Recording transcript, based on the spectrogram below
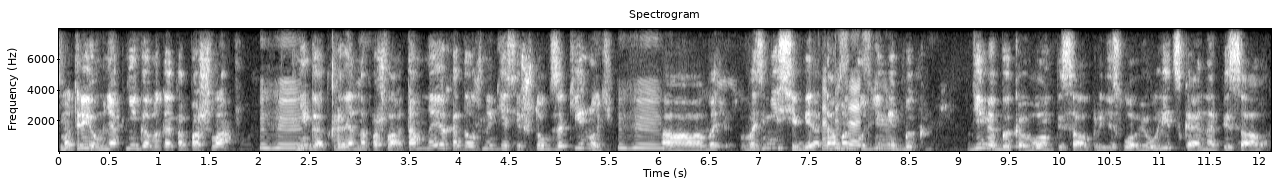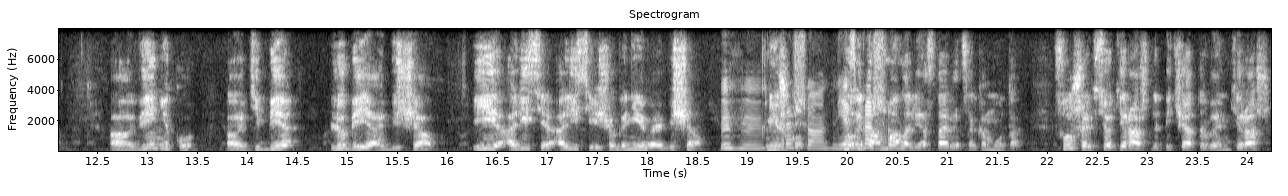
Смотри, у меня книга вот эта пошла, угу. книга откровенно пошла. Там на эхо должны 10 штук закинуть. Угу. А, возьми себе. Там одну Диме, Бык, Диме Быкову он писал предисловие, Улицкая она писала. А, Венику, а, тебе, Любе я обещал. И Алисе, Алисе еще Ганиевой обещал угу, книжку. Хорошо, я ну спрошу. и там мало ли оставится кому-то. Слушай, все, тираж допечатываем, тираж,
